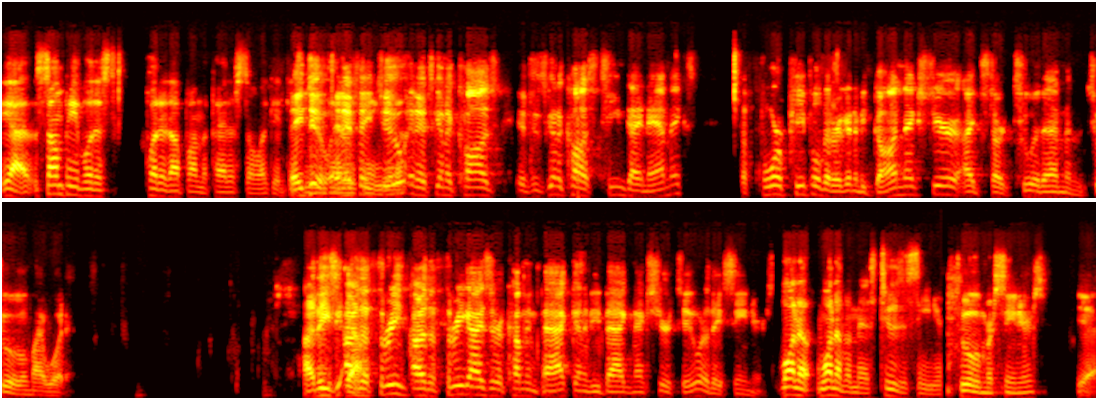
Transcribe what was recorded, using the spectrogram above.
yeah, some people just put it up on the pedestal like it. They do, and if they you do, know? and it's going to cause if it's going to cause team dynamics, the four people that are going to be gone next year, I'd start two of them, and two of them I wouldn't. Are these Yeah. are the three are the three guys that are coming back going to be back next year too? Or are they seniors? one of one of them is two's a senior. Two of them are seniors. Yeah,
